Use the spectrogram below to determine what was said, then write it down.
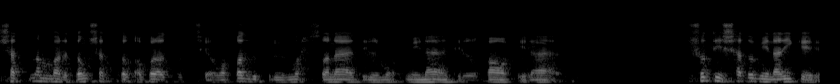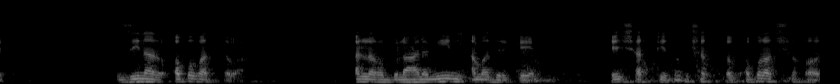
সাত নম্বর ধ্বংসাত্মক অপরাধ হচ্ছে ওয়াকদফুল মুহসানাতিল মুমিনাতিল গাফিলাত। সতী সাধবী নারীকে জিনার অপবাদ দেওয়া। আল্লাহ রব্বুল আলমিন আমাদেরকে এই সাতটি ধ্বংসাত্মক অপরাধ সহ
